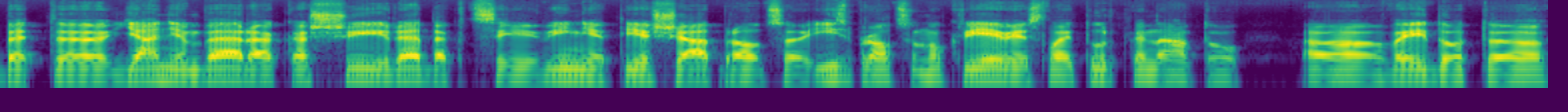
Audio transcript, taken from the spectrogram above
Bet uh, jāņem vērā, ka šī redakcija tieši atbrauca, izbrauca no Krievijas, lai turpinātu uh, veidot, uh,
